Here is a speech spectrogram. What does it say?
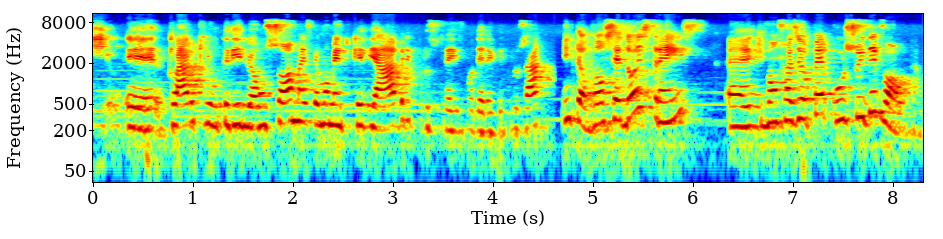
E, é, claro que o trilho é um só, mas tem um momento que ele abre para os trens poderem cruzar. Então, vão ser dois trens é, que vão fazer o percurso e de volta.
